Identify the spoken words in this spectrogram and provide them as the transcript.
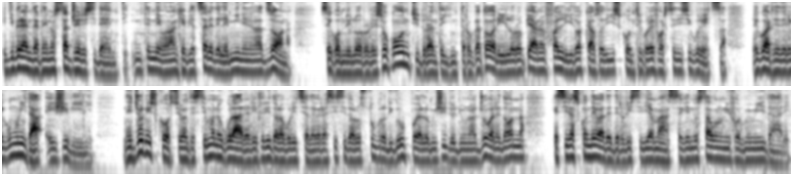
e di prenderne in ostaggio i residenti. Intendevano anche piazzare delle mine nella zona. Secondo i loro resoconti, durante gli interrogatori il loro piano è fallito a causa degli scontri con le forze di sicurezza, le guardie delle comunità e i civili. Nei giorni scorsi una testimone oculare ha riferito alla polizia di aver assistito allo stupro di gruppo e all'omicidio di una giovane donna che si nascondeva dai terroristi di Hamas che indossavano uniformi militari.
